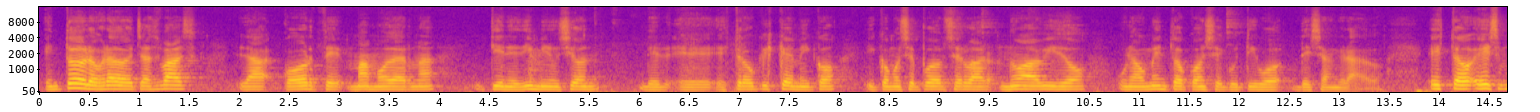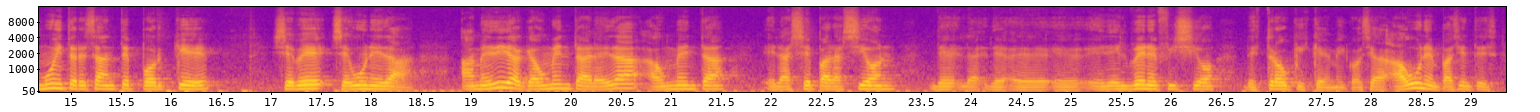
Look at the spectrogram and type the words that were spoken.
En todos los grados de CHAS VASC la cohorte más moderna tiene disminución del eh, stroke isquémico y como se puede observar no ha habido un aumento consecutivo de sangrado. Esto es muy interesante porque se ve según edad. A medida que aumenta la edad, aumenta eh, la separación del eh, beneficio de stroke isquémico. O sea, aún en pacientes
